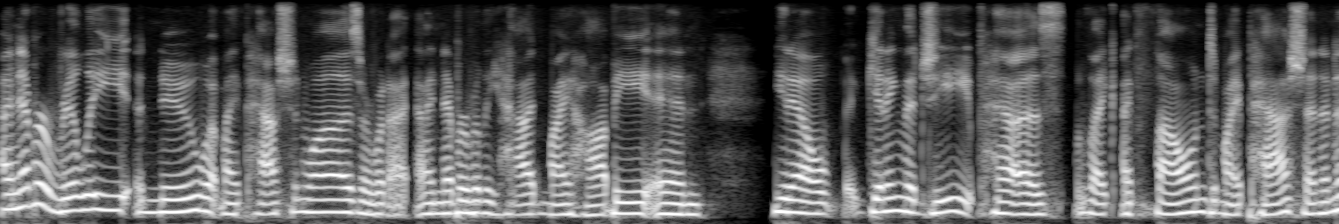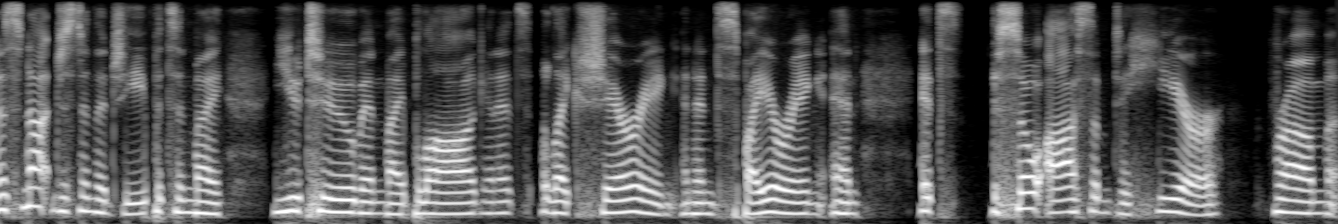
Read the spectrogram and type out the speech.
I never really knew what my passion was or what I, I never really had my hobby and you know, getting the Jeep has like I found my passion and it's not just in the Jeep, it's in my YouTube and my blog and it's like sharing and inspiring and it's so awesome to hear from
